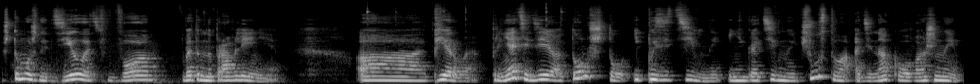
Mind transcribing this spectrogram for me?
что можно делать в, в этом направлении. А, первое. Принять идею о том, что и позитивные, и негативные чувства одинаково важны.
